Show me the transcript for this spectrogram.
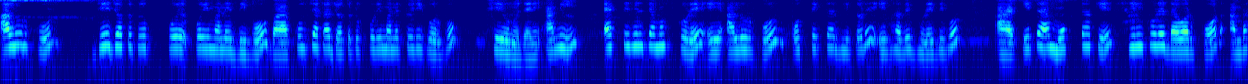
আলুর পুর যে যতটুক পরিমাণে দিব বা কুলচাটা যতটুকু পরিমাণে তৈরি করব সেই অনুযায়ী। আমি এক টেবিল চামচ করে এই আলুর পুর প্রত্যেকটার ভিতরে এভাবে ভরে দিব আর এটা মুখটাকে সিল করে দেওয়ার পর আমরা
